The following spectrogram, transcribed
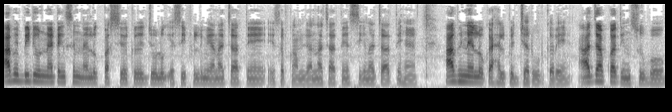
आप ये वीडियो नए टेंशन नए लोग पास शेयर करें। जो लोग ऐसी फ़ील्ड में आना चाहते हैं, ये सब काम जानना चाहते हैं, सीखना चाहते हैं, आप भी नए लोग का हेल्प ज़रूर करें। आज आपका दिन शुभ हो।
